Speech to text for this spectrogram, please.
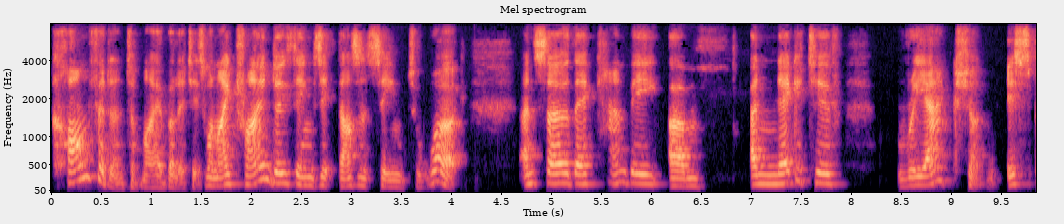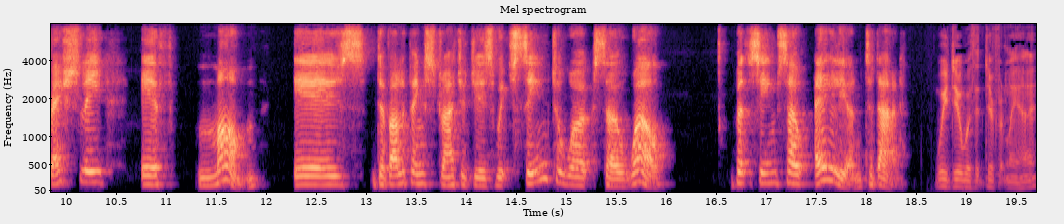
confident of my abilities. When I try and do things, it doesn't seem to work. And so there can be um, a negative reaction, especially if mum is developing strategies which seem to work so well, but seem so alien to dad. We deal with it differently, hey?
